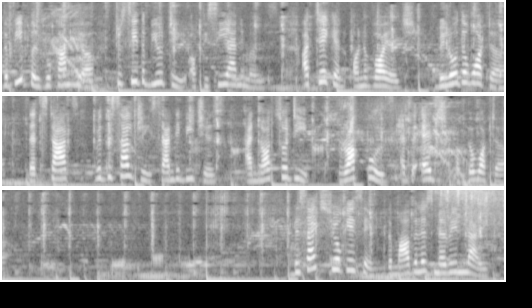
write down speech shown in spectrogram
The people who come here see the beauty of the sea animals are taken on a voyage below the water that starts with the sultry sandy beaches and not so deep rock pools at the edge of the water. Besides showcasing the marvelous marine life,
